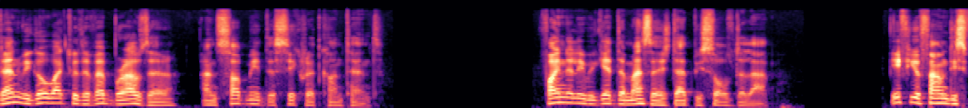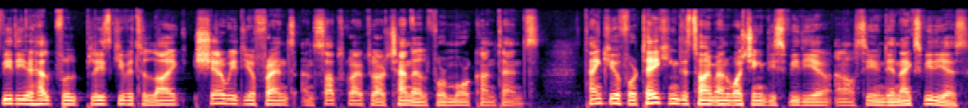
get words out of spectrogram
Then we go back to the web browser and submit the secret content. Finally, we get the message that we solved the lab. If you found this video helpful, please give it a like, share with your friends and subscribe to our channel for more contents. Thank you for taking the time and watching this video and I'll see you in the next videos.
